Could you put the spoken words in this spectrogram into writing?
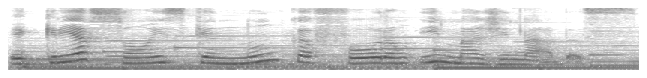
e criações que nunca foram imaginadas.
